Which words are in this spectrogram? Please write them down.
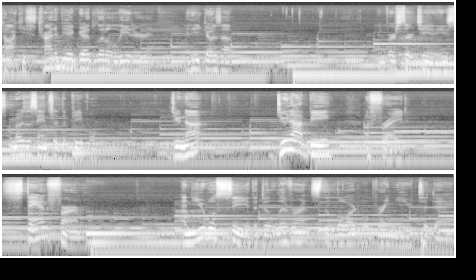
talk. He's trying to be a good little leader. And, and he goes up in verse 13. He's, Moses answered the people Do not, do not be afraid. Stand firm, and you will see the deliverance the Lord will bring you today.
